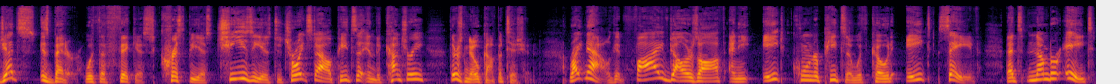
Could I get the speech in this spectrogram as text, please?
Jets is better with the thickest, crispiest, cheesiest Detroit style pizza in the country. There's no competition. Right now, get $5 off any eight corner pizza with code 8SAVE. That's number 8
